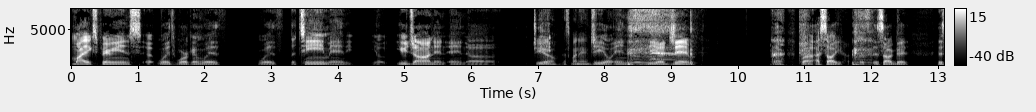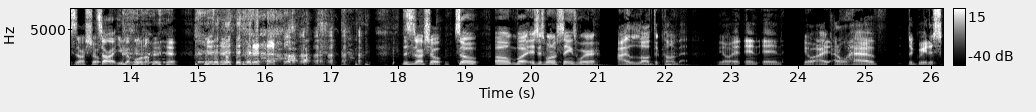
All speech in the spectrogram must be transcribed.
my experience uh, with working with with the team and you know you John and and uh Geo, that's my name. Geo in the uh, gym. Uh, well, I saw you. It's, it's all good. This is our show. It's all right. You got blown up. this is our show. So, um, but it's just one of those things where I love the combat, you know, and and, and you know, I, I don't have the greatest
